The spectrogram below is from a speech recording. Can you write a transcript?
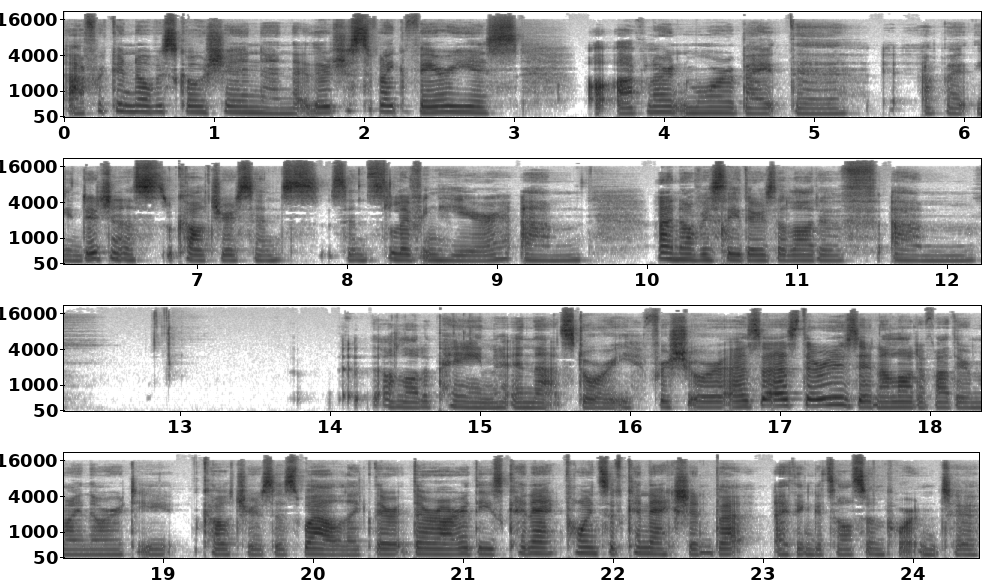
African Nova Scotian, and they're just like various. I've learned more about the about the indigenous culture since since living here, um, and obviously there's a lot of um, a lot of pain in that story for sure, as as there is in a lot of other minority cultures as well. Like there there are these connect points of connection, but I think it's also important to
